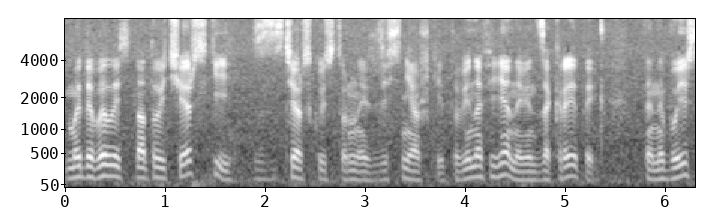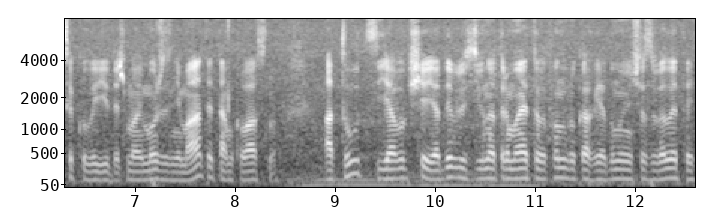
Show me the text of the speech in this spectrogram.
Ми дивились на той чешський з чешської сторони, зі Снєжки, то він офігенний, він закритий. Ти не боїшся, коли їдеш, можеш знімати там класно. А тут я взагалі, я дивлюсь, Юна тримає телефон в руках, я думаю, що вилетить.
